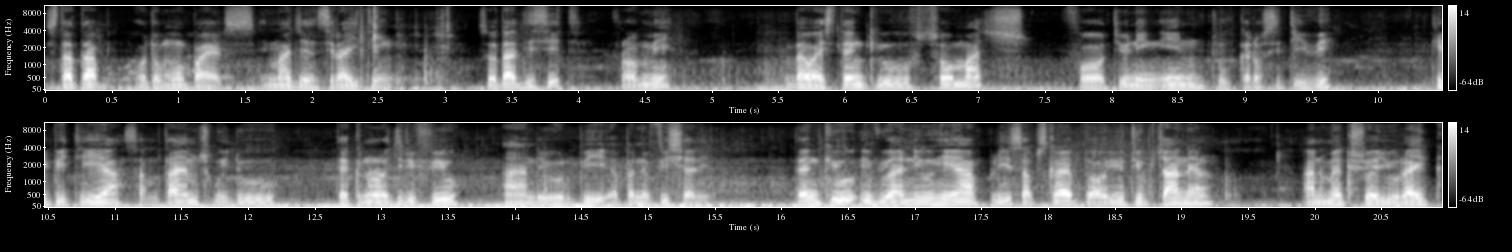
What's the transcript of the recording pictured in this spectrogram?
Startup automobiles emergency lighting. So that is it from me. Otherwise thank you so much for tuning in to Kerosi TV keep it here. Sometimes we do technology review and you will be a beneficiary. Thank you. If you are new here please subscribe to our youtube channel and make sure you like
